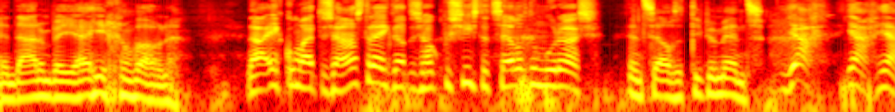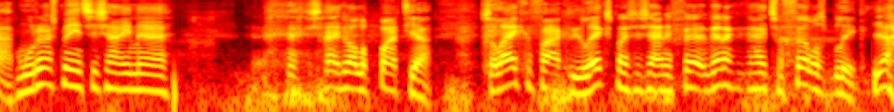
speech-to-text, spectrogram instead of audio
En daarom ben jij hier gaan wonen? Nou, ik kom uit de Zaanstreek. Dat is ook precies datzelfde moeras. En hetzelfde type mens? Ja, ja, ja. Moerasmensen zijn, uh, zijn wel apart, ja. Ze lijken vaak relaxed, maar ze zijn in werkelijkheid zo fel als blik. Ja.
